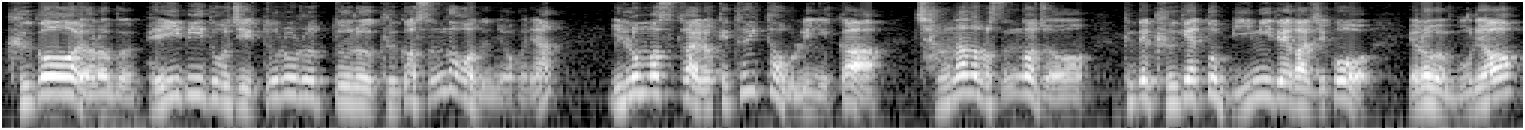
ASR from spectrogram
그거 여러분 베이비 도지 뚜루루 뚜루 그거 쓴 거거든요 그냥 일론 머스크가 이렇게 트위터 올리니까 장난으로 쓴 거죠. 근데 그게 또 밈이 돼가지고 여러분 무려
